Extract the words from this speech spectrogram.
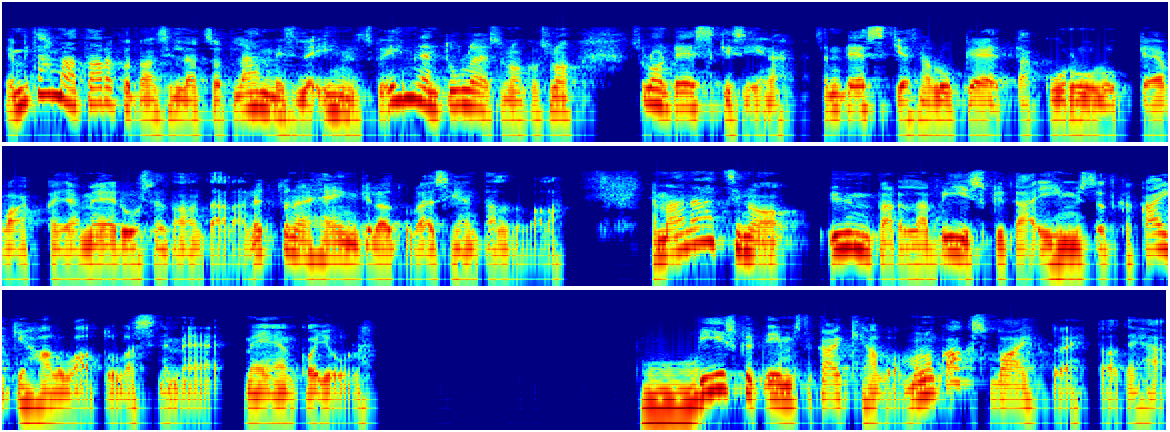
Ja mitä mä tarkoitan sillä, että sä oot lämmin sille ihmiselle, kun ihminen tulee silloin, kun sulla on, sulla on deski siinä. Sen deski siinä lukee, että kuru lukee vaikka, ja me edustetaan täällä. Nyt tuonne henkilö tulee siihen tällä tavalla. Ja mä näen, että siinä on ympärillä 50 ihmistä, jotka kaikki haluaa tulla sinne me, meidän kojulle. Mm-hmm. 50 ihmistä kaikki haluaa. Mulla on kaksi vaihtoehtoa tehdä.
